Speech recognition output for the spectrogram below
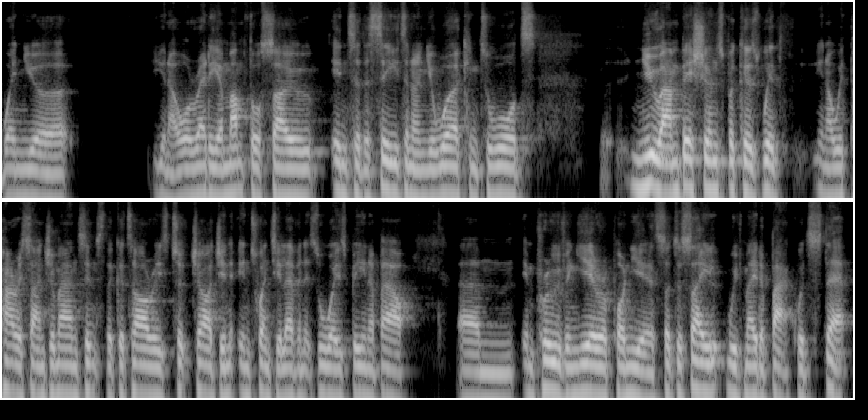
when you're, you know, already a month or so into the season and you're working towards new ambitions because with, you know, with Paris Saint Germain, since the Qataris took charge in, in 2011, it's always been about um, improving year upon year. So to say we've made a backward step,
